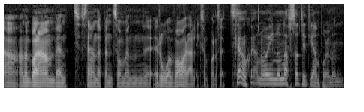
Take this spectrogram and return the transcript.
ja, han har bara använt stand-upen som en eh, råvara liksom på något sätt. Kanske, han var inne och nafsat lite grann på det men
